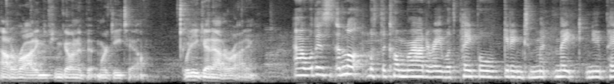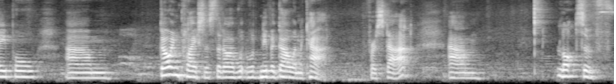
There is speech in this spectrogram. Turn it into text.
out of riding? If you can go in a bit more detail, what do you get out of riding? Uh, well, there's a lot with the camaraderie with people, getting to m- meet new people, um, going places that I w- would never go in a car, for a start. Um, lots of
